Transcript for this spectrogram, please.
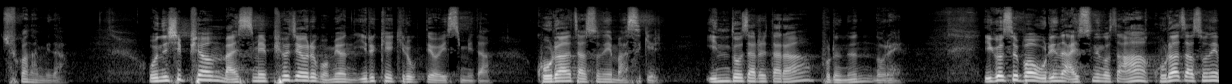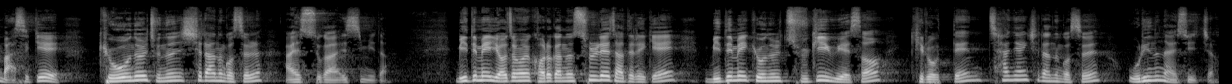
축원합니다. 오늘 시편 말씀의 표제어를 보면 이렇게 기록되어 있습니다. 고라 자손의 마스길 인도자를 따라 부르는 노래. 이것을 보아 우리는 알 수 있는 것은 아 고라 자손의 마스길 교훈을 주는 시라는 것을 알 수가 있습니다. 믿음의 여정을 걸어가는 순례자들에게 믿음의 교훈을 주기 위해서 기록된 찬양시라는 것을 우리는 알 수 있죠.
